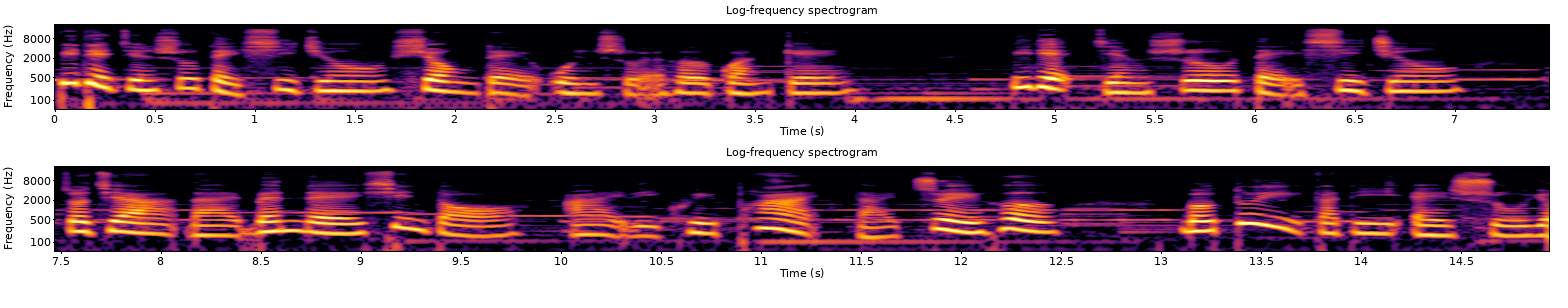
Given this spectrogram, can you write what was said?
彼得前书第四章，上帝温柔的好管家。彼得前书第四章，作者来勉励信徒爱离开歹来做好，无对家己的私欲，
